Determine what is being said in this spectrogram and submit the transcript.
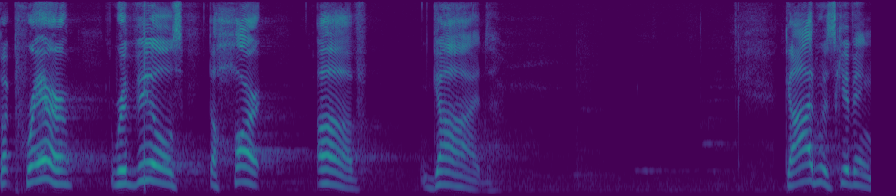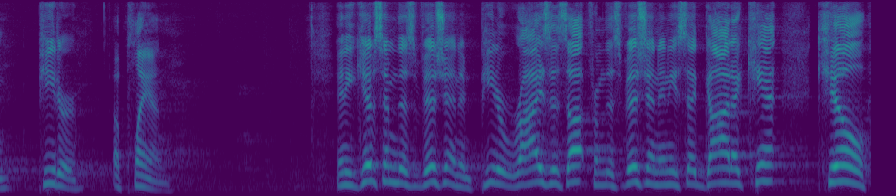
But prayer reveals the heart of God. God was giving Peter a plan. And he gives him this vision, and Peter rises up from this vision and he said, God, I can't kill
